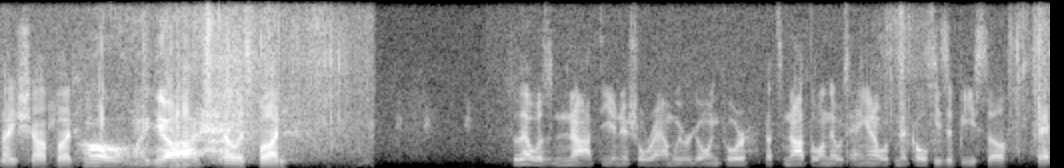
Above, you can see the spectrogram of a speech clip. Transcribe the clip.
Nice shot, bud. Oh my god. That was fun. So that was not the initial ram we were going for. That's not the one that was hanging out with Mickles. He's a beast, though. Hey,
